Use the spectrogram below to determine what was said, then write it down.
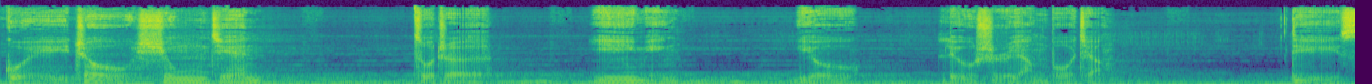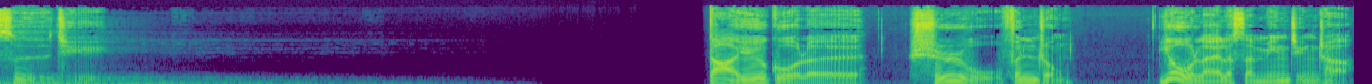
鬼咒凶间。作者：一鸣，由刘世阳播讲。第四集。大约过了十五分钟，又来了三名警察，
